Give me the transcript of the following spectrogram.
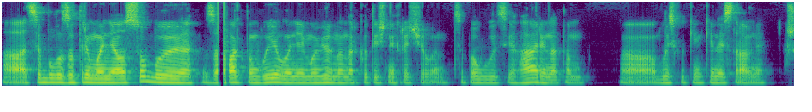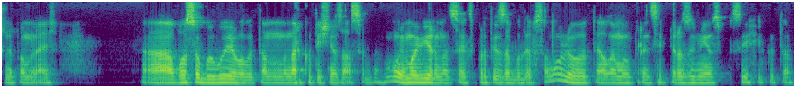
А це було затримання особи за фактом виявлення ймовірно наркотичних речовин. Це по вулиці Гаріна, там близько кін- кінець травня, якщо не помиляюсь. В особи виявили там наркотичні засоби. Ну, ймовірно, це експертиза буде встановлювати, але ми, в принципі, розуміємо специфіку, то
